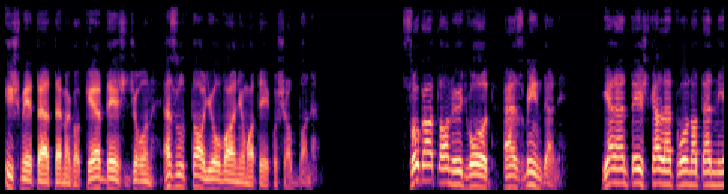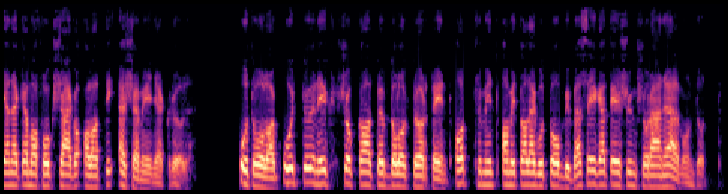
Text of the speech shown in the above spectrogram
Ismételte meg a kérdés John ezúttal jóval nyomatékosabban. Szokatlan ügy volt, ez minden. Jelentést kellett volna tennie nekem a fogsága alatti eseményekről. Utólag úgy tűnik, sokkal több dolog történt ott, mint amit a legutóbbi beszélgetésünk során elmondott.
